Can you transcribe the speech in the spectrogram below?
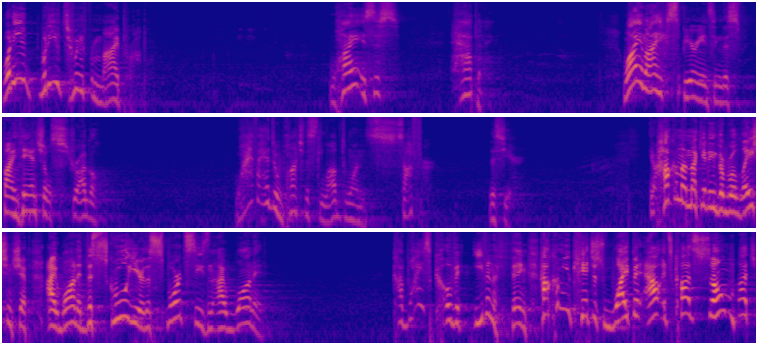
What are you, what are you doing for my problem? Why is this happening? Why am I experiencing this financial struggle? Why have I had to watch this loved one suffer this year? You know, how come I'm not getting the relationship I wanted, the school year, the sports season I wanted? God, why is COVID even a thing? How come you can't just wipe it out? It's caused so much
